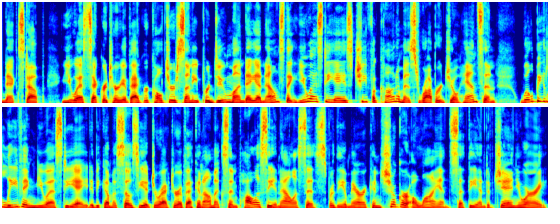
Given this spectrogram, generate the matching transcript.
Next up, U.S. Secretary of Agriculture Sonny Perdue Monday announced that USDA's chief economist Robert Johansson will be leaving USDA to become Associate Director of Economics and Policy Analysis for the American Sugar Alliance at the end of January.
